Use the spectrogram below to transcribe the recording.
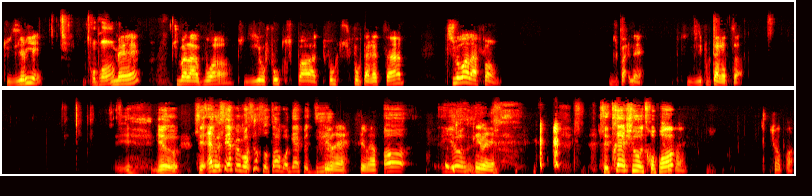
Tu dis rien. Tu comprends? Mais tu vas la voir, tu dis, il faut que tu parles, faut que tu faut que arrêtes ça. Tu vas voir la forme du patinet. Tu dis, il faut que tu arrêtes ça. Yo, c'est elle aussi, elle peut mentir sur toi, mon gars, elle peut te C'est dire. vrai, c'est vrai. Oh, yo, C'est vrai. c'est très chaud, tu Je comprends? Comprends.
